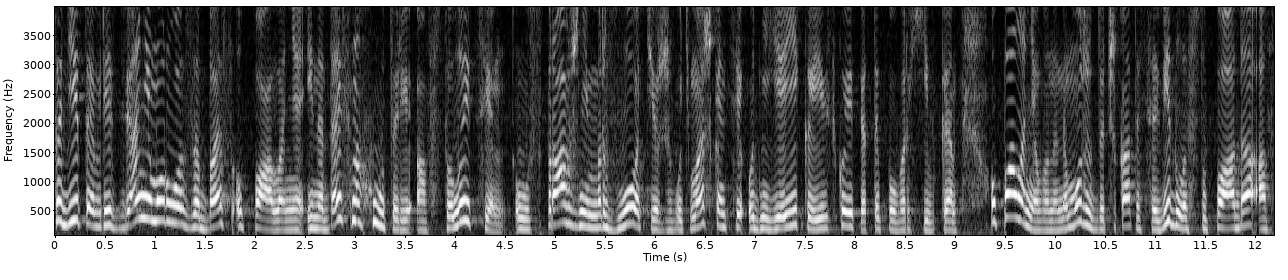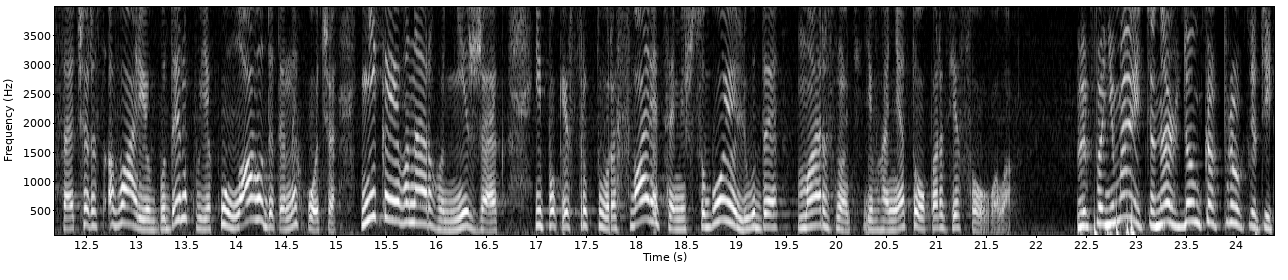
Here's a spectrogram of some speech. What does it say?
сидіти в різдвяні морози без опалення і не десь на хуторі, а в столиці. У справжній мерзлоті живуть мешканці однієї київської п'ятиповерхівки. Опалення вони не можуть дочекатися від листопада, а все через аварію в будинку, яку лагодити не хоче ні Київенерго, ні ЖЕК. І поки структури сваряться між собою, люди мерзнуть. Євгенія Токар з'ясовувала. Ви розумієте, наш дом як проклятий.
